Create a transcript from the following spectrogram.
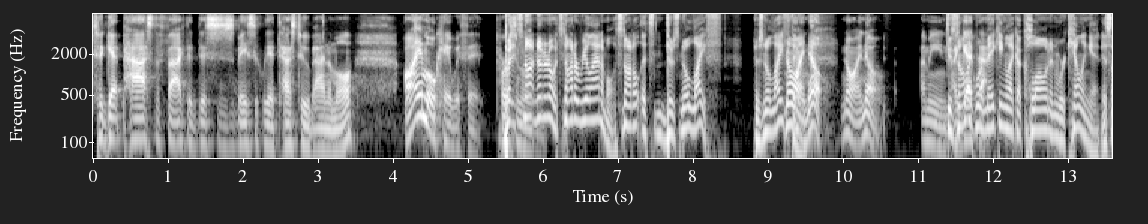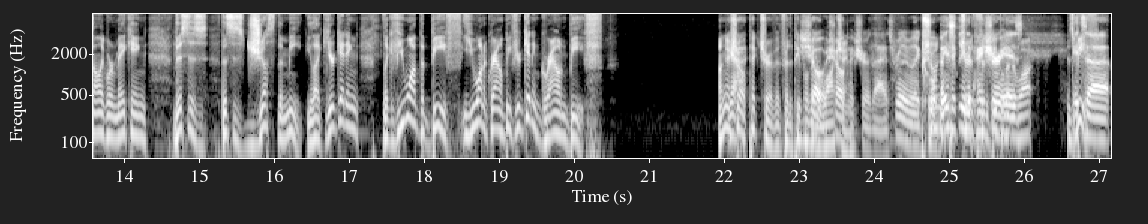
to get past the fact that this is basically a test tube animal. I'm okay with it. But it's not. No, no, no. It's not a real animal. It's not. A, it's there's no life. There's no life. No, there. I know. No, I know. I mean, It's I not like we're that. making like a clone and we're killing it. It's not like we're making this is this is just the meat. Like you're getting like if you want the beef, you want a ground beef, you're getting ground beef. I'm gonna show a picture of it for the people show, that are watching. show a picture of that. It's really, really cool. Basically, the picture that are is wa- it's, it's beef. a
